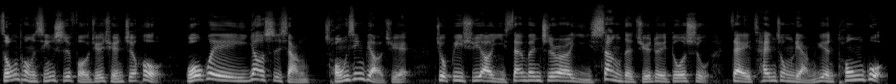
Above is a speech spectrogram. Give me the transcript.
总统行使否决权之后，国会要是想重新表决，就必须要以三分之二以上的绝对多数在参众两院通过，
